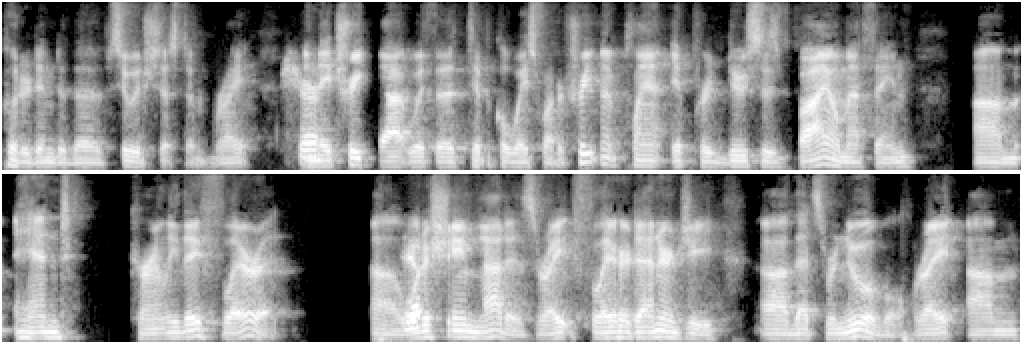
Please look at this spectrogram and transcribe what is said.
put it into the sewage system, right? Sure. And they treat that with a typical wastewater treatment plant. It produces biomethane, um, and currently they flare it. Uh, yep. What a shame that is, right? Flared energy uh, that's renewable, right? Um,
